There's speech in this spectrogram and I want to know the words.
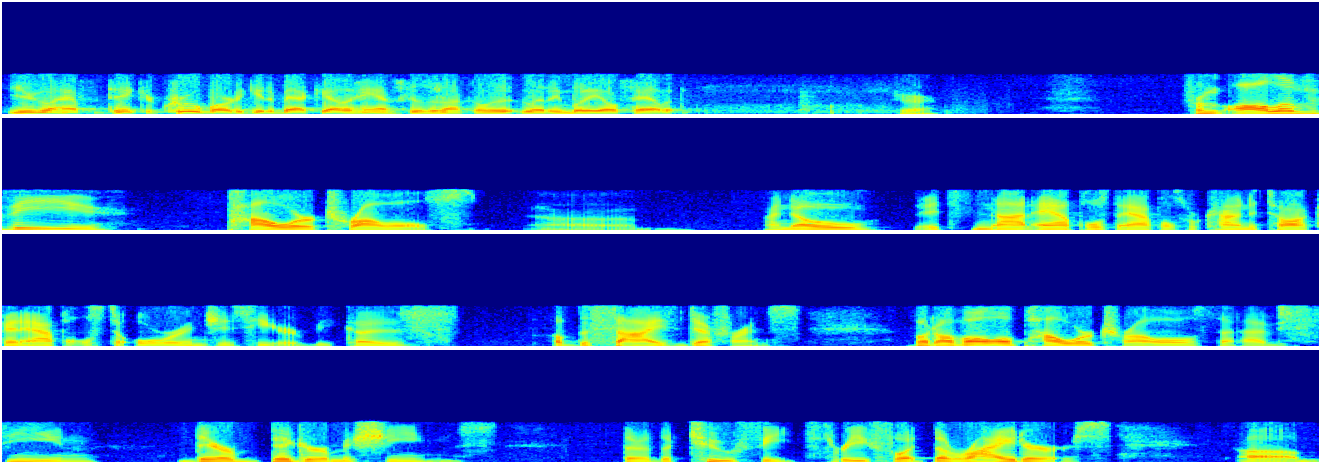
you're going to have to take a crowbar to get it back out of their hands because they're not going to let anybody else have it. Sure. From all of the power trowels, uh, I know it's not apples to apples. We're kind of talking apples to oranges here because of the size difference. But of all power trowels that I've seen, they're bigger machines. They're the two feet, three foot, the riders. Um,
